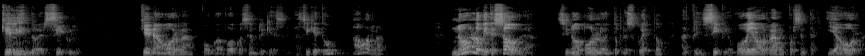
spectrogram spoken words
Qué lindo versículo. Quien ahorra, poco a poco se enriquece. Así que tú ahorra. No lo que te sobra, sino ponlo en tu presupuesto al principio. Voy a ahorrar un porcentaje y ahorra.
